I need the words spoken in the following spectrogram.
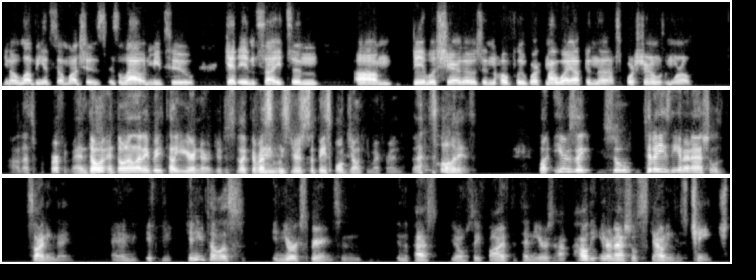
you know loving it so much has has allowed me to get insights and um, be able to share those and hopefully work my way up in the sports journalism world. Oh, that's perfect, man. Don't and don't let anybody tell you you're a nerd. You're just like the rest of us. You're just a baseball junkie, my friend. That's all it is. But here's a so today is the international signing day, and if you, can you tell us in your experience in in the past, you know, say five to ten years, how, how the international scouting has changed?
